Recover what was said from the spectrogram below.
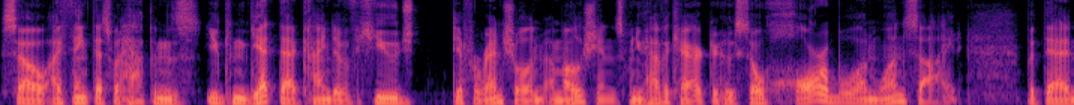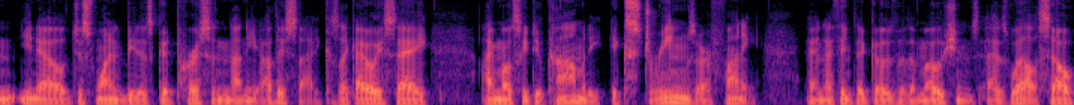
So I think that's what happens. You can get that kind of huge differential in emotions when you have a character who's so horrible on one side, but then, you know, just wanted to be this good person on the other side. Because, like I always say, I mostly do comedy. Extremes are funny. And I think that goes with emotions as well. So,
